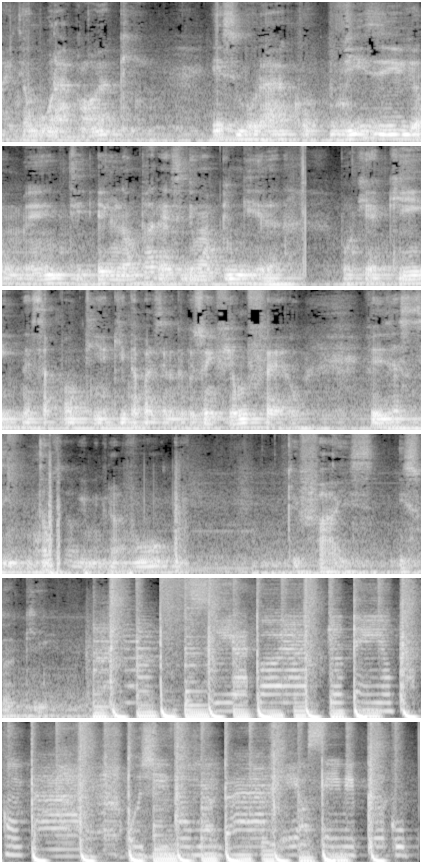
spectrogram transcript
Aí tem um buraco logo aqui. Esse buraco, visivelmente, ele não parece de uma pingueira. Porque aqui, nessa pontinha aqui, tá parecendo que a pessoa enfiou um ferro. Fez assim. Então, se alguém me gravou, que faz isso aqui? E agora eu tenho pra contar. Hoje vou mandar real sem me preocupar.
